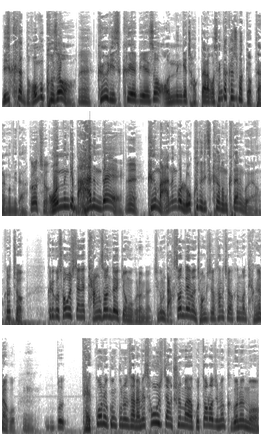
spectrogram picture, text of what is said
리스크가 너무 커서 네. 그 리스크에 비해서 얻는 게 적다라고 생각할 수밖에 없다는 겁니다. 그렇죠. 얻는 게 많은데 네. 그 많은 걸 놓고도 리스크가 너무 크다는 거예요. 그렇죠. 그리고 서울시장에 당선될 경우 그러면 지금 낙선되면 정치적 상처가 큰 건 당연하고 음. 뭐 대권을 꿈꾸는 사람이 서울시장 출마하고 떨어지면 그거는 뭐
